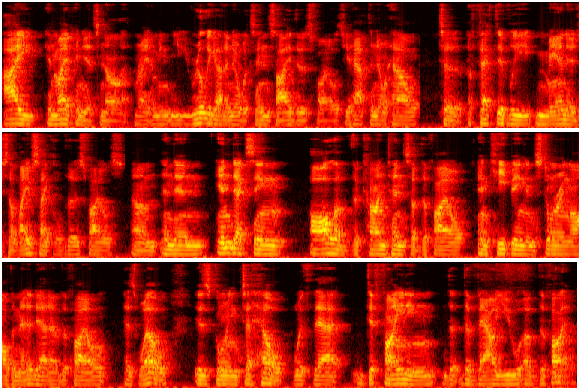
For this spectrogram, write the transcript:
I, in my opinion, it's not, right? I mean, you really got to know what's inside those files. You have to know how to effectively manage the lifecycle of those files. Um, and then indexing all of the contents of the file and keeping and storing all the metadata of the file as well is going to help with that defining the, the value of the file,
